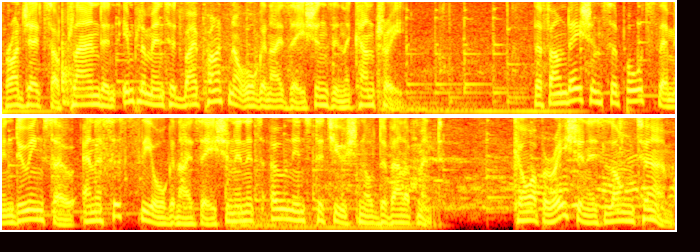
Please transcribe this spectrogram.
Projects are planned and implemented by partner organizations in the country. The Foundation supports them in doing so and assists the organization in its own institutional development. Cooperation is long-term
